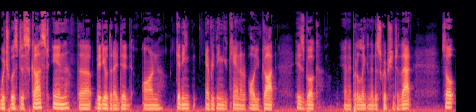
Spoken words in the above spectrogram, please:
which was discussed in the video that I did on getting everything you can out of all you've got, his book, and I put a link in the description to that. So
